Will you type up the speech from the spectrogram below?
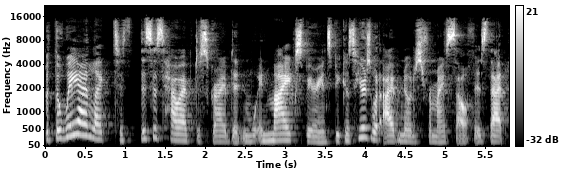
But the way I like to, this is how I've described it in, in my experience, because here's what I've noticed for myself is that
